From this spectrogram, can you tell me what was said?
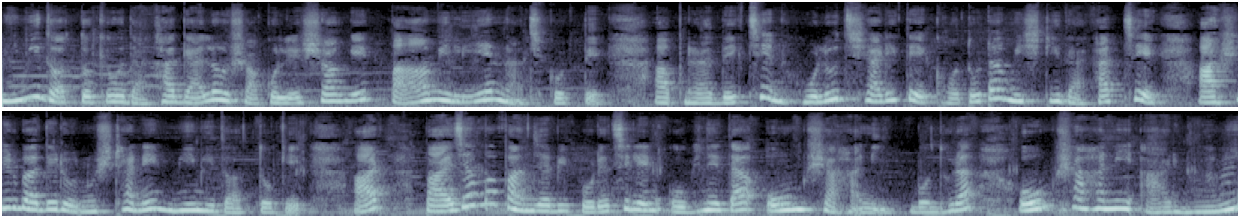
মিমি দত্তকেও দেখা গেল সকলের সঙ্গে পা মিলিয়ে নাচ করতে। আপনারা দেখছেন, হলুদ শাড়িতে কতটা মিষ্টি দেখাচ্ছে আশীর্বাদের অনুষ্ঠানে মিমি দত্তকে। আর পায়জামা পাঞ্জাবি পরেছিলেন অভিনেতা ওম সাহানি। বন্ধুরা, ওম সাহানি আর মিমি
